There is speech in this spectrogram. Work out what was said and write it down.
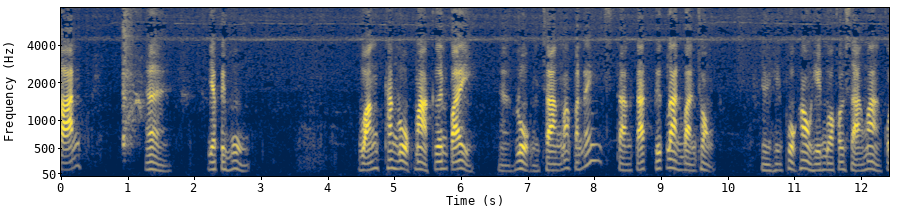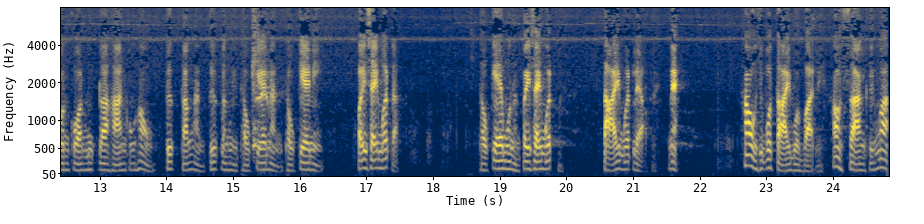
ฐานอย่าไปมุ่ง หวังทั้งโลกมากเกินไป โลกสร้างมากปันได้สร้างตัดตึกล้านบานช่องเห็นพวกเข้าเห็นว่าเขาสร้างมากก่อนก่อนมุกดาหารของเข้าตึกตั้งนั่นตึกตั้งนี่เถาแก่นั่นเถาแก่นี่ ไปไซมดอะเถาแก่มันนั่นไปไซมดตายมดแล้วเนี่ยเข้าสิบ่ตายบ่บาดนี่เข้าสร้างขึ้นมา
